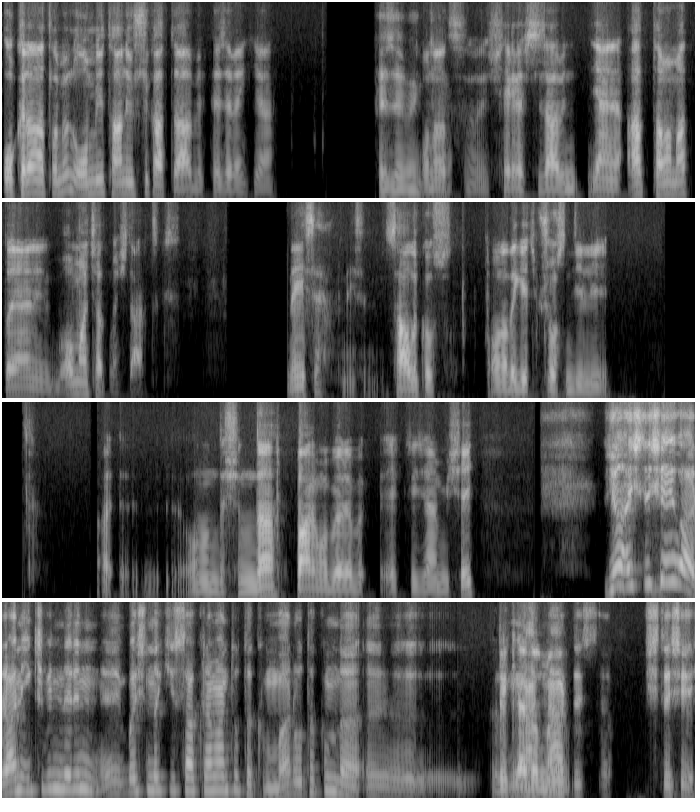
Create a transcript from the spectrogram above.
O kadar hatırlamıyorum 11 tane üçlük attı abi Pezevenk ya. Pezevenk. Ona at, şerefsiz abi. Yani at tamam at da yani o maç atma işte artık. Neyse neyse. Sağlık olsun. Ona da geçmiş olsun dili. E, onun dışında var mı böyle ekleyeceğim bir şey? Ya işte şey var hani 2000'lerin e, başındaki Sacramento takım var. O takım da e, Rick Edelman. Neredeyse işte şey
